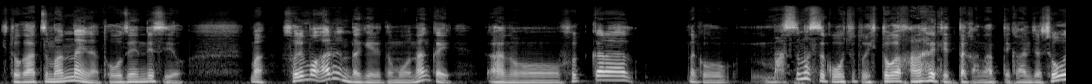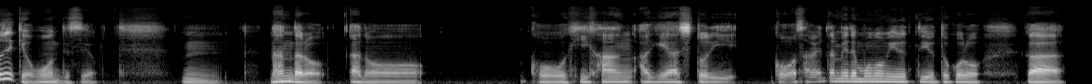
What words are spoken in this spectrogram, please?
人が集まんないのは当然ですよ。まあ、それもあるんだけれども、なんか、あのーそっから、なんかこう、ますますこうちょっと人が離れてったかなって感じは正直思うんですよ。うん。なんだろう、あのーこう、批判、上げ足取り、こう、冷めた目で物を見るっていうところが、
